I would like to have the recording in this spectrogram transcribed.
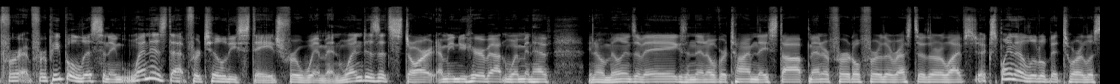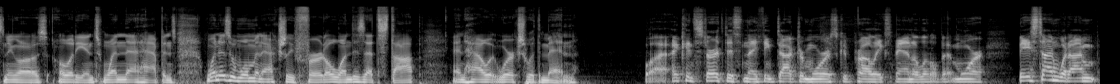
for for people listening, when is that fertility stage for women? When does it start? I mean, you hear about women have you know millions of eggs, and then over time they stop. Men are fertile for the rest of their lives. Explain that a little bit to our listening audience when that happens. When is a woman actually fertile? When does that stop? And how it works with men? Well, I can start this, and I think Dr. Morris could probably expand a little bit more. Based on what I'm,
